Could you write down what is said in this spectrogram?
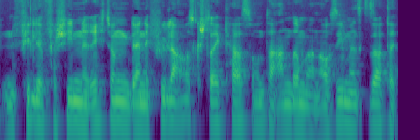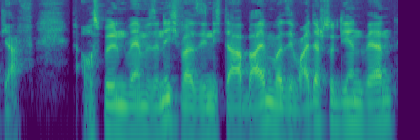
in viele verschiedene Richtungen deine Fühler ausgestreckt hast, unter anderem dann auch Siemens gesagt hat, ja, ausbilden werden wir sie nicht, weil sie nicht da bleiben, weil sie weiter studieren werden.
